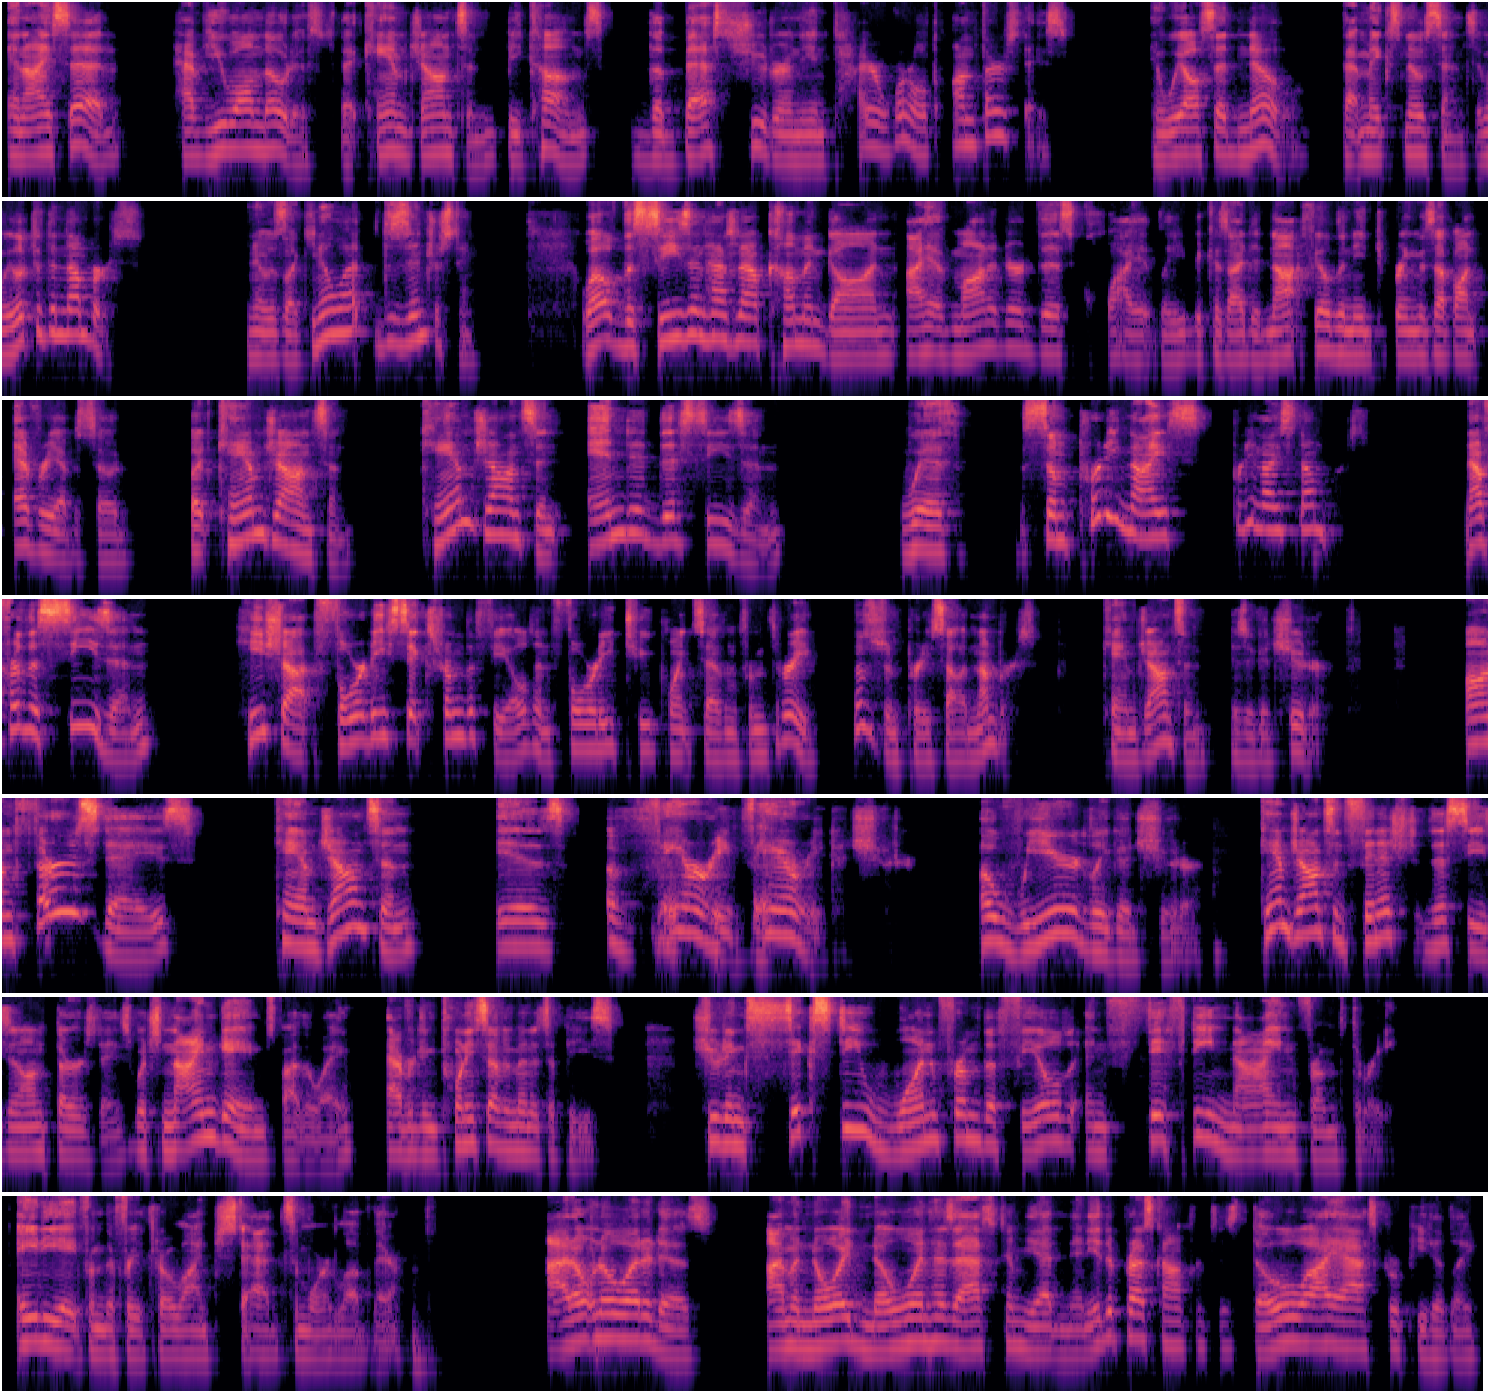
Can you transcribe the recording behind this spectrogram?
And I said, Have you all noticed that Cam Johnson becomes the best shooter in the entire world on Thursdays? And we all said, No, that makes no sense. And we looked at the numbers and it was like, you know what? This is interesting. Well, the season has now come and gone. I have monitored this quietly because I did not feel the need to bring this up on every episode. But Cam Johnson, Cam Johnson ended this season with some pretty nice, pretty nice numbers. Now, for the season, he shot 46 from the field and 42.7 from three. Those are some pretty solid numbers. Cam Johnson is a good shooter. On Thursdays, Cam Johnson is a very, very good shooter, a weirdly good shooter. Cam Johnson finished this season on Thursdays, which nine games, by the way, averaging 27 minutes apiece, shooting 61 from the field and 59 from three, 88 from the free throw line, just to add some more love there. I don't know what it is. I'm annoyed no one has asked him yet in any of the press conferences, though I ask repeatedly.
